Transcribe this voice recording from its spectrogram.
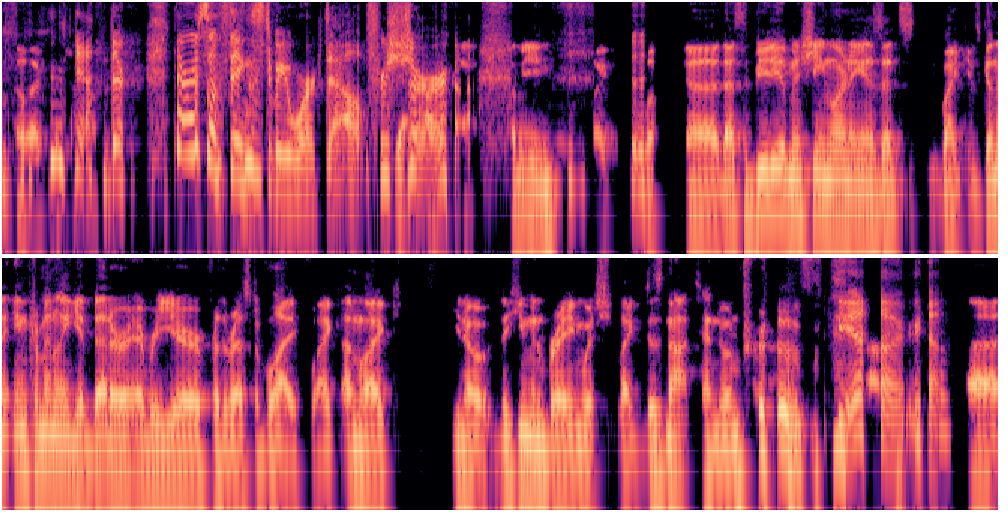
yeah, there there are some things to be worked out for yeah, sure. I, I mean, like, look, uh, that's the beauty of machine learning is it's like it's going to incrementally get better every year for the rest of life. Like unlike you know the human brain which like does not tend to improve yeah, yeah. Uh,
